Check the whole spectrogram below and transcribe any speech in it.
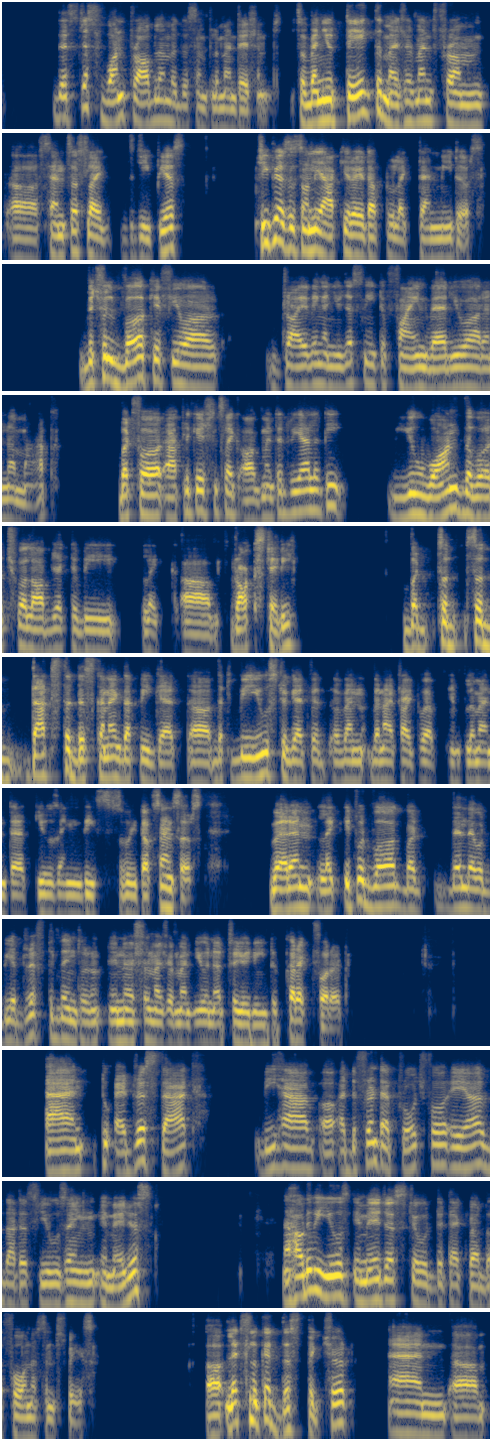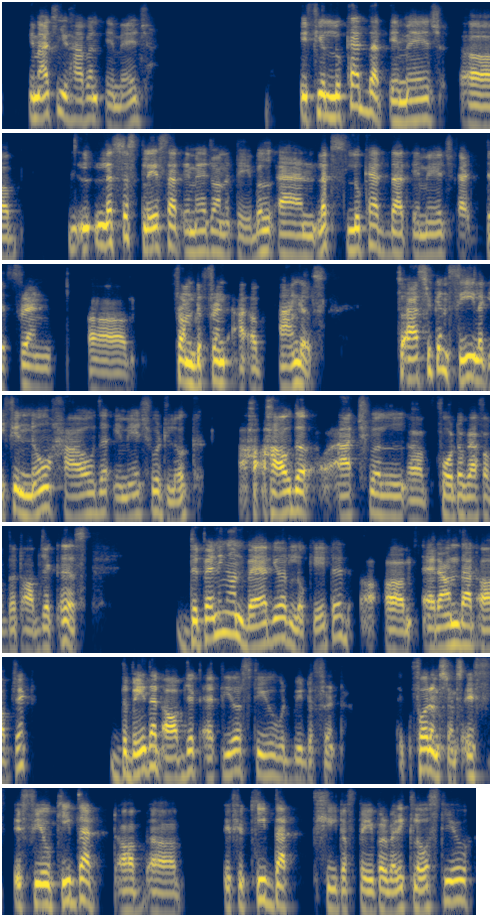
there's just one problem with this implementation. So when you take the measurement from uh, sensors like the GPS, GPS is only accurate up to like 10 meters which will work if you are driving and you just need to find where you are in a map. But for applications like augmented reality, you want the virtual object to be like uh, rock steady. But so so that's the disconnect that we get uh, that we used to get with when when I tried to implement it using these suite of sensors, wherein like it would work, but then there would be a drift in the inertial measurement unit, so you need to correct for it. And to address that, we have a, a different approach for AR that is using images. Now, how do we use images to detect where the phone is in space? Uh, let's look at this picture and um, imagine you have an image. If you look at that image, uh, let's just place that image on a table and let's look at that image at different, uh, from different uh, angles. So as you can see, like if you know how the image would look, how the actual uh, photograph of that object is, depending on where you're located uh, um, around that object, the way that object appears to you would be different. For instance, if if you keep that uh, uh, if you keep that sheet of paper very close to you,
